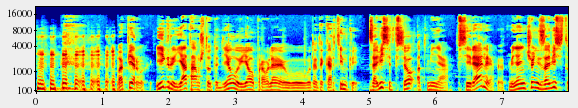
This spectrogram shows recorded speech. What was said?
Во-первых, игры, я там что-то делаю, я управляю вот этой картинкой. Зависит все от меня. В сериале от меня ничего не зависит,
